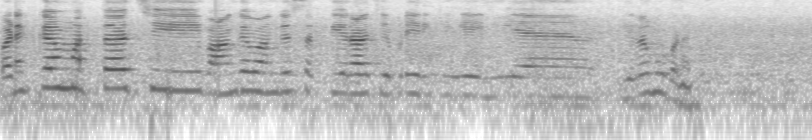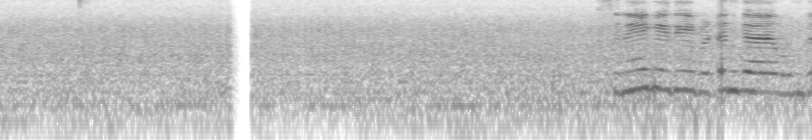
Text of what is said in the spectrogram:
வணக்கம் அத்தாச்சி. வாங்க வாங்க. சத்யராஜ் எப்படி இருக்கீங்க? இனிய இரவு வணக்கம். சிநேகிதியை விடுங்க. உங்க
